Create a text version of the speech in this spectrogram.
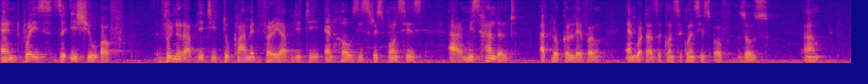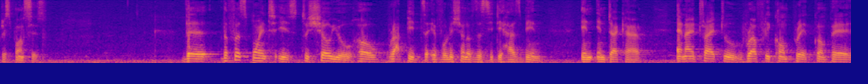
and raise the issue of vulnerability to climate variability and how these responses are mishandled at local level and what are the consequences of those um, responses. The, the first point is to show you how rapid the evolution of the city has been in, in Dakar. And I try to roughly compare, compare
